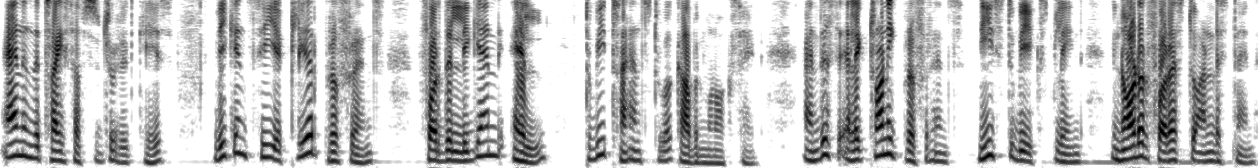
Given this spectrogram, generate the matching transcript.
and in the tri substituted case, we can see a clear preference for the ligand L to be trans to a carbon monoxide. And this electronic preference needs to be explained in order for us to understand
